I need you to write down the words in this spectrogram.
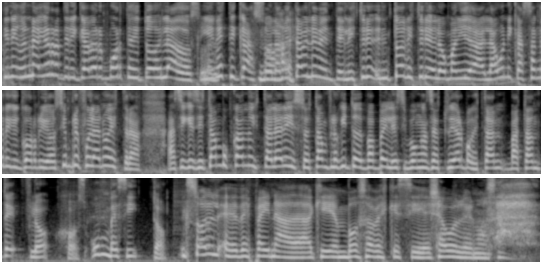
tiene, en una guerra tiene que haber muertes de todos lados. Y en este caso, No lamentablemente, en, la historia- en toda la historia de la humanidad, la única sangre que corrió siempre fue la nuestra. Así que si están buscando instalar eso, están flojitos de papeles y pónganse a estudiar porque están bastante flojos. Un besito. Sol eh, despeinada aquí en Vos Sabés que sí, ya volvemos. Ah.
